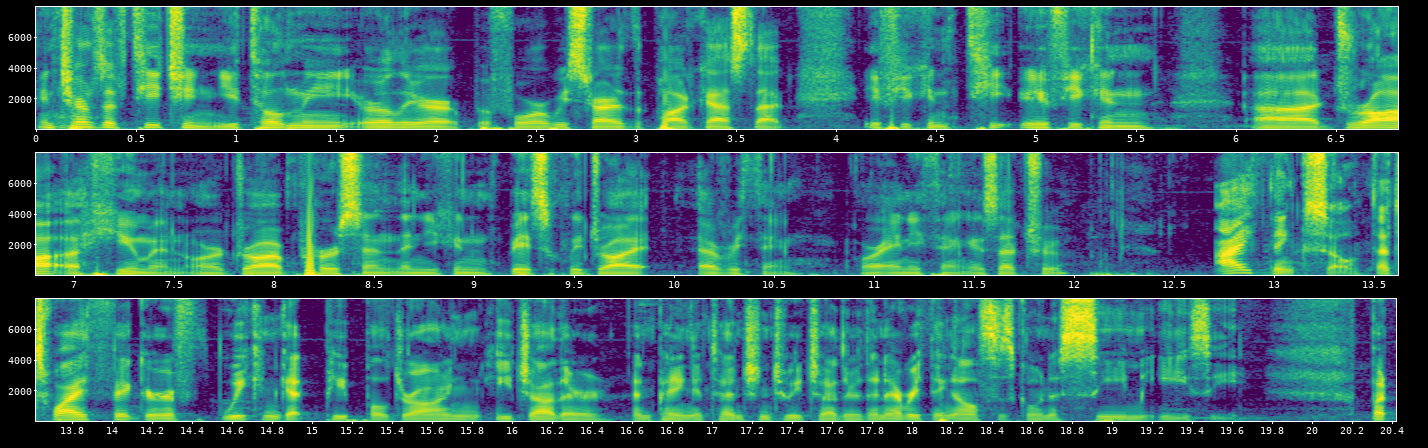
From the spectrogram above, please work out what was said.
in terms of teaching, you told me earlier before we started the podcast that if you can te- if you can uh, draw a human or draw a person, then you can basically draw everything or anything. Is that true? I think so. That's why I figure if we can get people drawing each other and paying attention to each other, then everything else is going to seem easy. But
